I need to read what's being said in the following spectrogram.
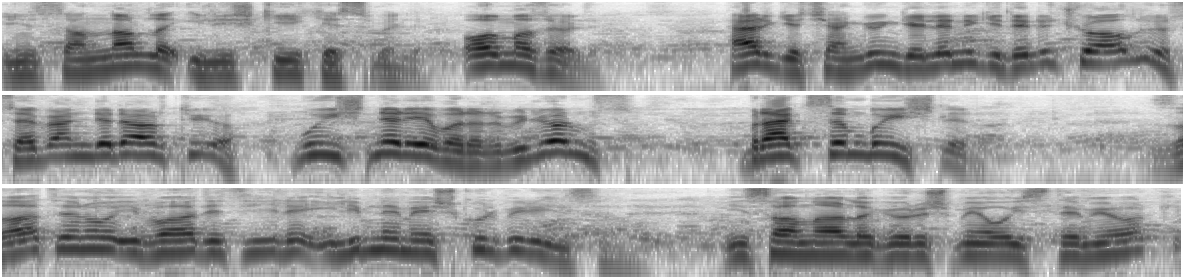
İnsanlarla ilişkiyi kesmeli. Olmaz öyle. Her geçen gün geleni gideni çoğalıyor. Sevenleri artıyor. Bu iş nereye varır biliyor musun? Bıraksın bu işleri. Zaten o ibadetiyle, ilimle meşgul bir insan. İnsanlarla görüşmeyi o istemiyor ki.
